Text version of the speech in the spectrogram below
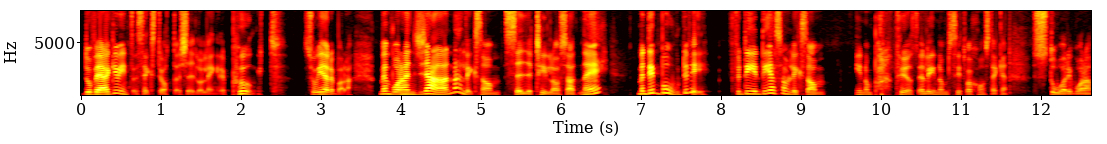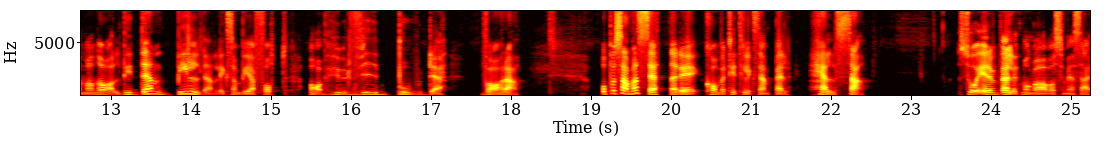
då väger vi inte 68 kilo längre. Punkt. Så är det bara. Men vår hjärna liksom säger till oss att nej, men det borde vi. För det är det som liksom inom parentes eller inom situationstecken står i vår manual. Det är den bilden liksom vi har fått av hur vi borde vara. Och på samma sätt när det kommer till till exempel hälsa så är det väldigt många av oss som är så här,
